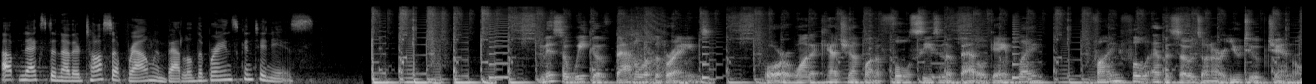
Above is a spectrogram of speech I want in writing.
Up next, another toss up round when Battle of the Brains continues. Miss a week of Battle of the Brains? Or want to catch up on a full season of battle gameplay? Find full episodes on our YouTube channel.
